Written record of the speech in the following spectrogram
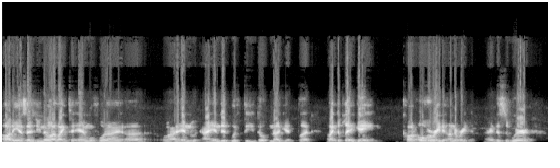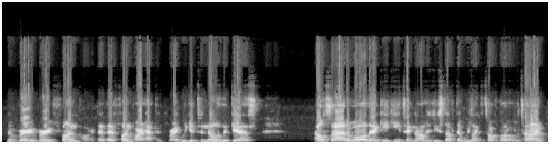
audience, as you know, I like to end with what I, uh, well, I end, I ended with the dope nugget, but I like to play a game called Overrated, Underrated. All right, this is where the very, very fun part, that that fun part happens, right? We get to know the guest outside of all that geeky technology stuff that we like to talk about all the time.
